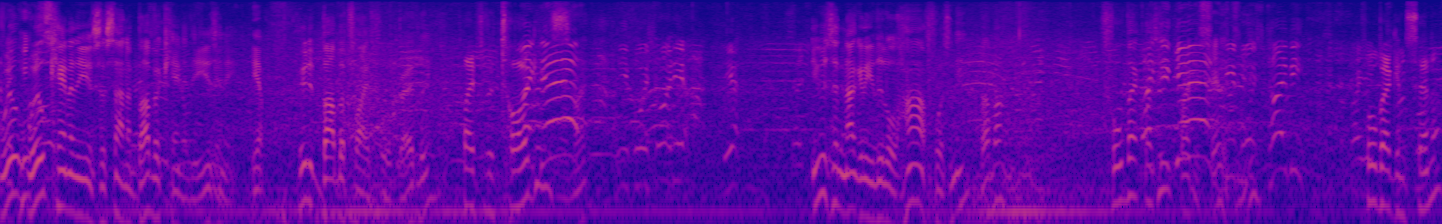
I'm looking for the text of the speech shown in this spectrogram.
Will. Will Kennedy is the son of Bubba Kennedy, isn't he? Yep. Who did Bubba play for, Bradley? Play for the Tigers. now. Here, boys, right here. Here. He was a nuggety little half, wasn't he, Bubba? Fullback, was Back he? again. centre, didn't boys, Toby. Right here, Fullback and centre.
